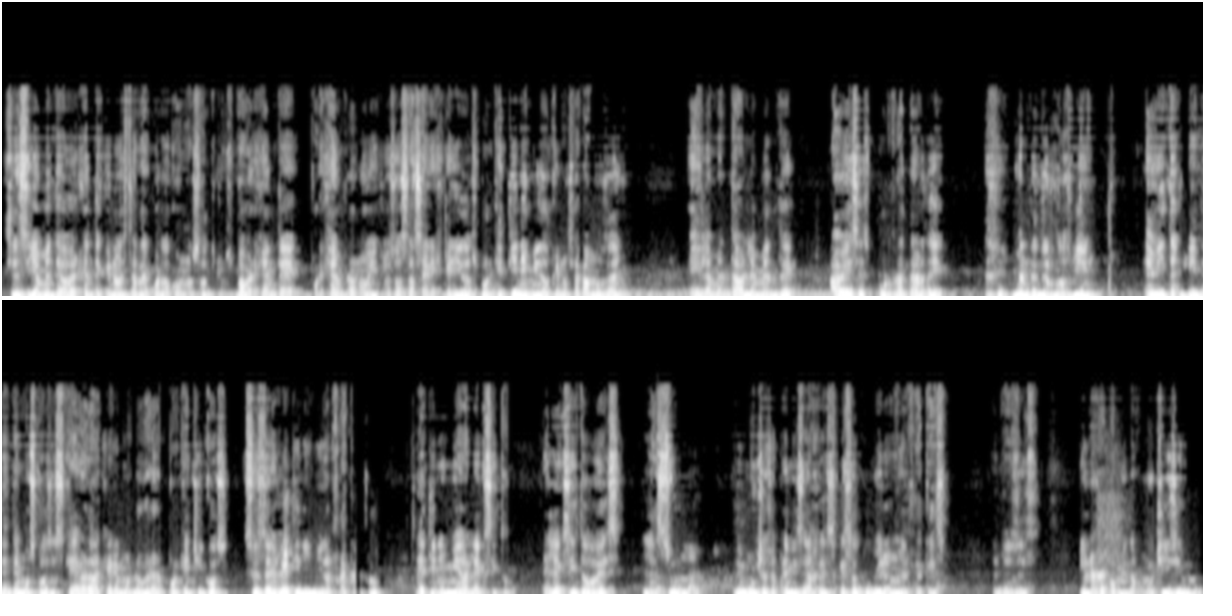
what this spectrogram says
sencillamente va a haber gente que no va a estar de acuerdo con nosotros. Va a haber gente, por ejemplo, ¿no? incluso hasta seres queridos, porque tienen miedo que nos hagamos daño. Y lamentablemente, a veces, por tratar de mantenernos bien, evitan que intentemos cosas que de verdad queremos lograr. Porque, chicos, si ustedes le tienen miedo al fracaso, le tienen miedo al éxito. El éxito es la suma de muchos aprendizajes que se ocurrieron en el fracaso. Entonces, yo les recomiendo muchísimo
